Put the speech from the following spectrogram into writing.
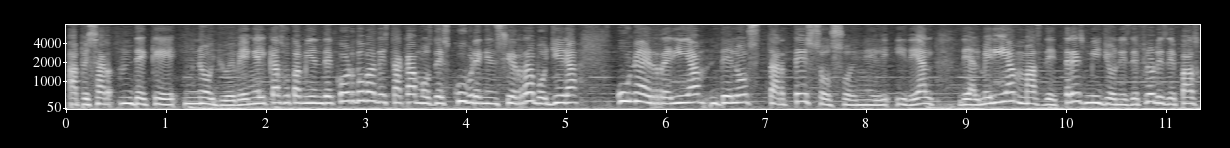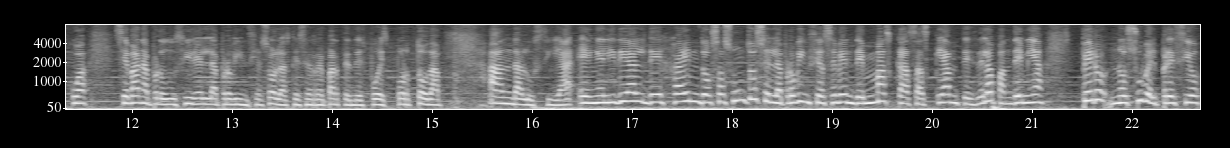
a pesar de que no llueve. En el caso también de Córdoba, destacamos, descubren en Sierra Bollera una herrería de los Tartesos o en el ideal de Almería, más de 3 millones de flores de Pascua se van a producir en la provincia, son las que se reparten después por toda Andalucía. En el ideal de Jaén, dos asuntos, en la provincia se venden más casas que antes de la pandemia, pero no sube el precio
